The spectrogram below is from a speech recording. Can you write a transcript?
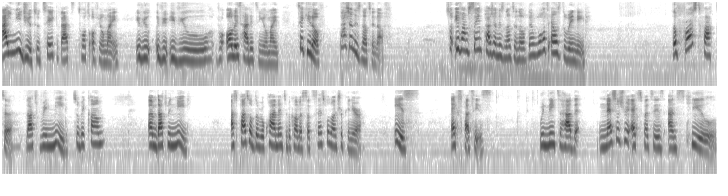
I need you to take that thought off your mind. If you if you if you always had it in your mind, take it off. Passion is not enough. So if I'm saying passion is not enough, then what else do we need? The first factor that we need to become, um, that we need as part of the requirement to become a successful entrepreneur is expertise. We need to have the necessary expertise and skills.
